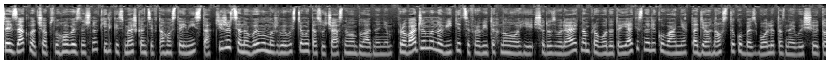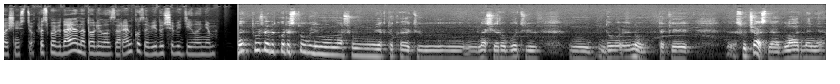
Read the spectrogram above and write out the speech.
Цей заклад, що обслуговує значну кількість мешканців та гостей міста, тішиться новими можливостями та сучасним обладнанням. Впроваджуємо новітні цифрові технології, що дозволяють нам проводити якісне лікування та діагностику без болю та з найвищою точністю, розповідає Анатолій Лазаренко, завідуючий відділенням. Ми теж використовуємо в нашому, як то кажуть, у нашій роботі ну, таке е, сучасне обладнання.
